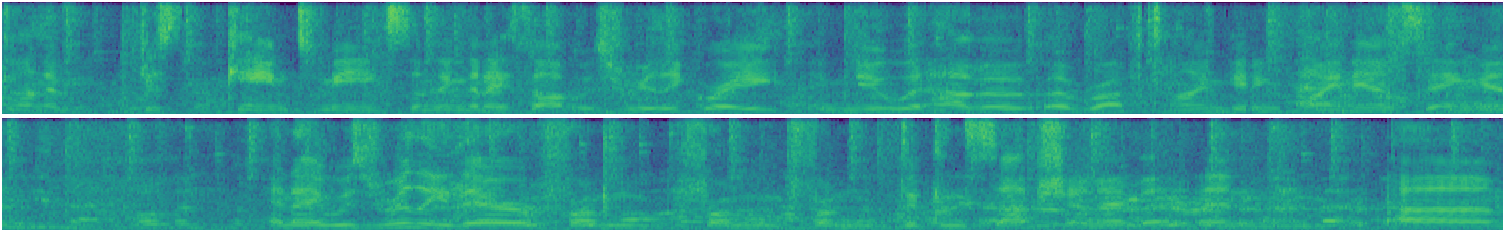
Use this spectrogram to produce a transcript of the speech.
kind of just came to me, something that I thought was really great. I knew would have a, a rough time getting financing, and and I was really there from from from the conception of it. And um,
